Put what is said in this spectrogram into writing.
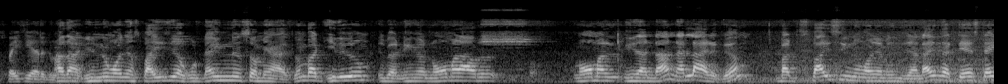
ஸ்பைசியாக இருக்கு அதான் இன்னும் கொஞ்சம் ஸ்பைசியாக கூட்டினா இன்னும் செம்மையாக இருக்கும் பட் இதுவும் இப்போ நீங்கள் நார்மலாக ஒரு நார்மல் இதாண்டா நல்லா இருக்கு பட் ஸ்பைசி இன்னும் கொஞ்சம் இருந்துச்சாண்டா இந்த டேஸ்ட்டை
